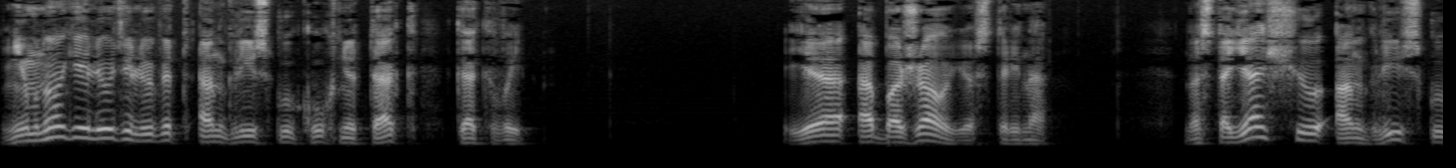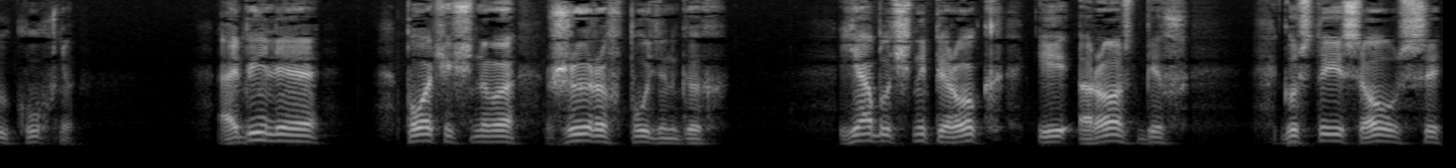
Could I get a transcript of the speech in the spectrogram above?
Немногие люди любят английскую кухню так, как вы. Я обожал ее, старина. Настоящую английскую кухню. Обилие почечного жира в пудингах, яблочный пирог и ростбиф, густые соусы,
